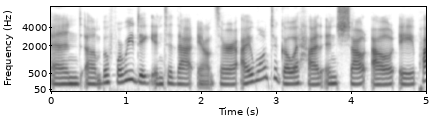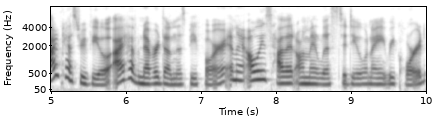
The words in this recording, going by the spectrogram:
And um, before we dig into that answer, I want to go ahead and shout out a podcast review. I have never done this before, and I always have it on my list to do when I record,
